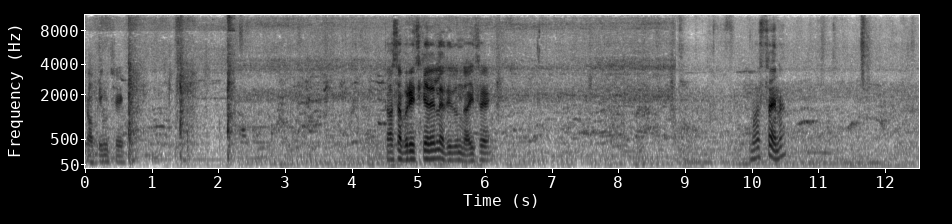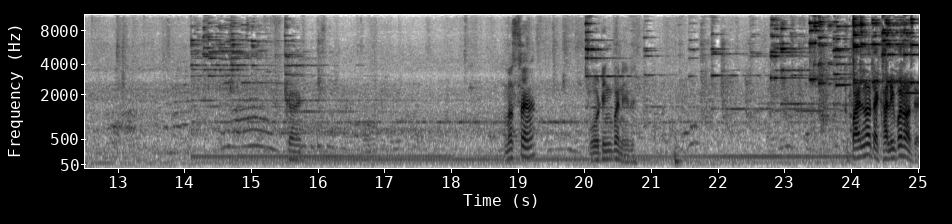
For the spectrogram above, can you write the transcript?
शॉपिंगचे तर असा ब्रिज केलेला आहे तिथून जायचंय. मस्त आहे ना? काय? मस्त आहे ना? बोटिंग पण आहे पाहिलं नव्हत्या खाली पण होत्या.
